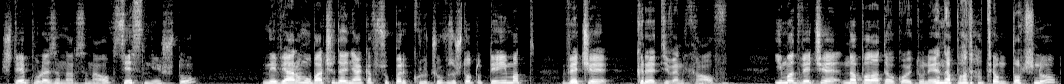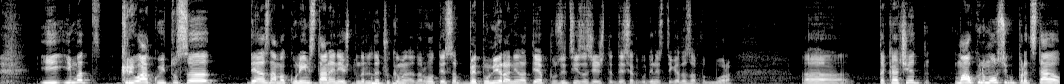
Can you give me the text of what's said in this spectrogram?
ще е полезен на Арсенал, все с нещо, не вярвам обаче да е някакъв супер ключов, защото те имат вече креативен халф, имат вече нападател, който не е нападател точно, и имат крила, които са да я знам, ако не им стане нещо, нали, да чукаме на дърво, те са бетонирани на тези позиции за следващите 10 години стига да са в отбора. А, така че малко не мога да си го представя.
